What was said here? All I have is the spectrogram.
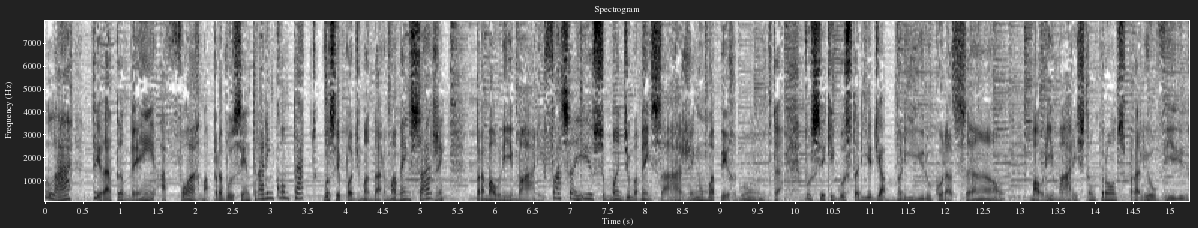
Lá terá também a forma para você entrar em contato. Você pode mandar uma mensagem para Mauri e Mari. Faça isso, mande uma mensagem, uma pergunta. Você que gostaria de abrir o coração. Mauri e Mari estão prontos para lhe ouvir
